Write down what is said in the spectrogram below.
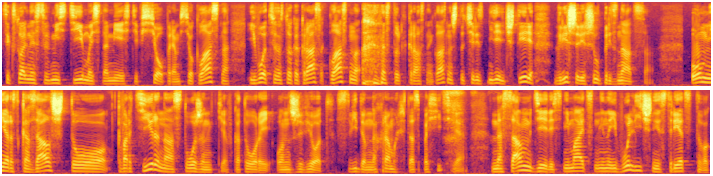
сексуальная совместимость на месте, все, прям все классно. И вот все настолько крас классно, настолько красно и классно, что через недели четыре Гриша решил признаться. Он мне рассказал, что квартира на Остоженке, в которой он живет, с видом на храм Христа Спасителя, на самом деле снимается не на его личные средства,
